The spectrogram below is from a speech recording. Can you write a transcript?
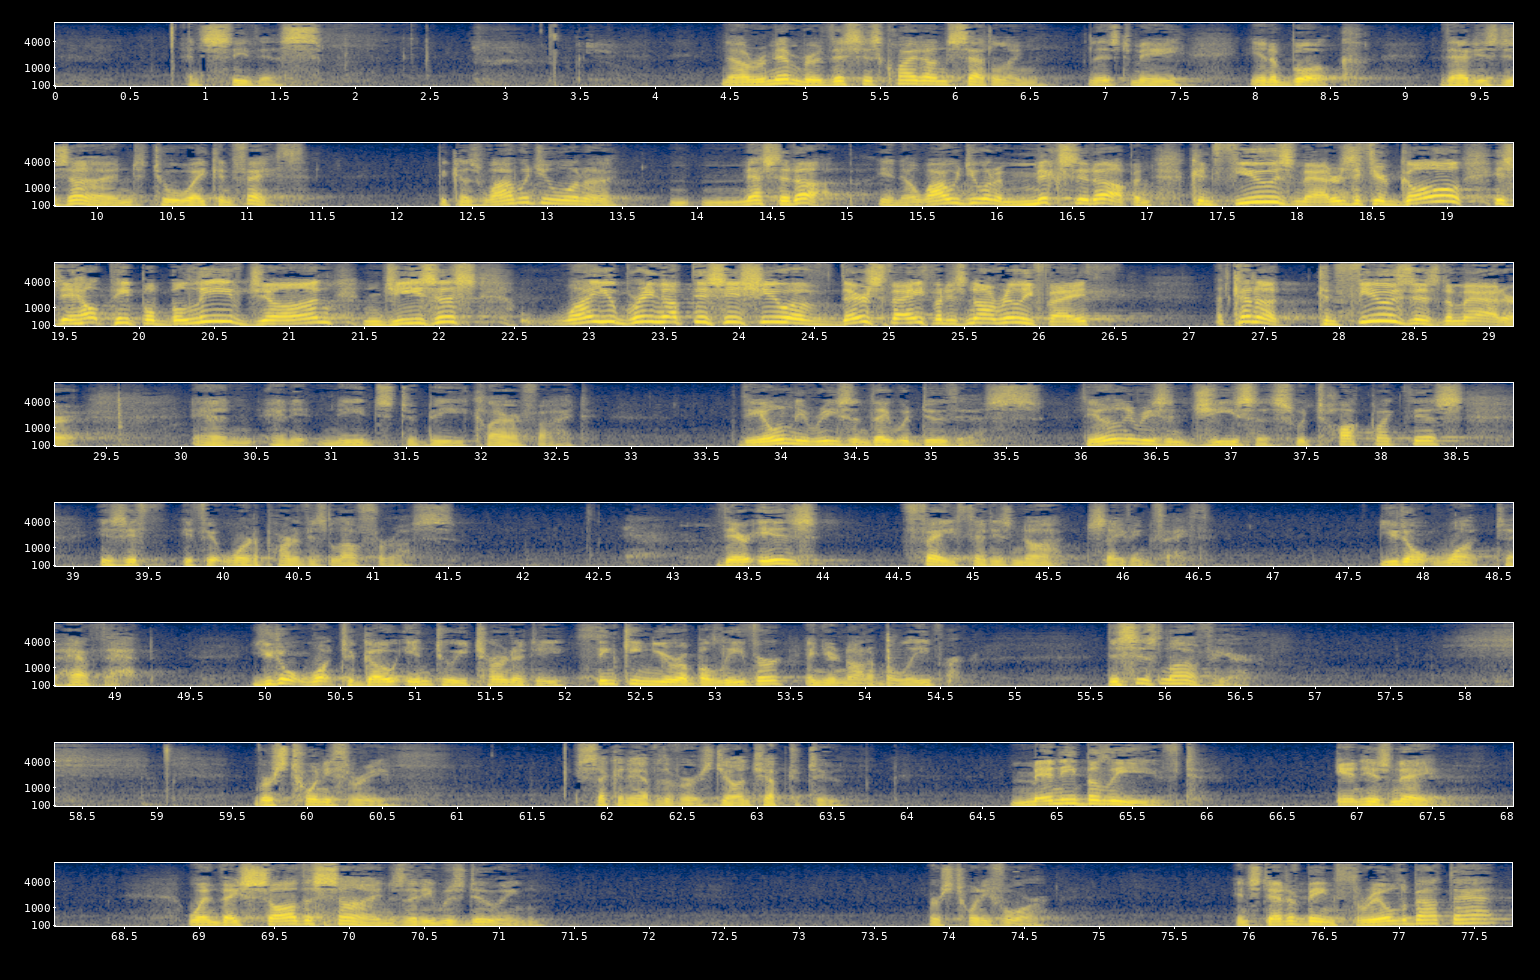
and see this. Now remember, this is quite unsettling, at least to me, in a book that is designed to awaken faith. Because why would you want to mess it up? You know, why would you want to mix it up and confuse matters? If your goal is to help people believe John and Jesus, why you bring up this issue of there's faith, but it's not really faith? That kind of confuses the matter. And, and it needs to be clarified. The only reason they would do this, the only reason Jesus would talk like this is if, if it weren't a part of his love for us. There is faith that is not saving faith. You don't want to have that. You don't want to go into eternity thinking you're a believer and you're not a believer. This is love here. Verse 23, second half of the verse, John chapter 2. Many believed in his name when they saw the signs that he was doing. Verse 24. Instead of being thrilled about that,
